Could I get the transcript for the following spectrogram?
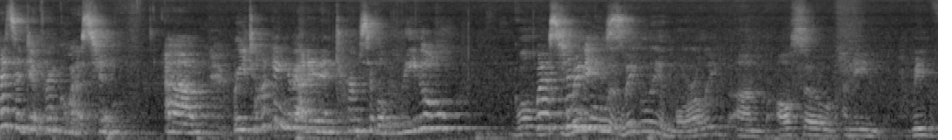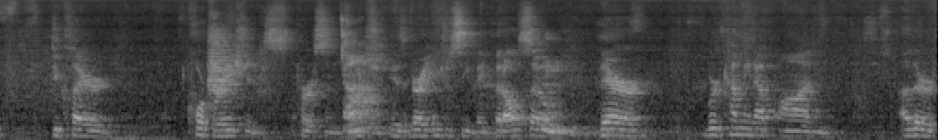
that's a different question. Um, were you talking about it in terms of a legal well? Legally, legally and morally, um, also, I mean, we've declared corporations persons, which uh-huh. is a very interesting thing, but also hmm. there, we're coming up on other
